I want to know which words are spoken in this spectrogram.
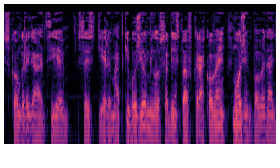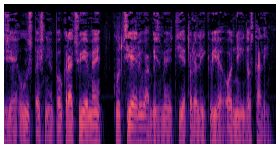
z kongregácie sestier Matky Božieho milosrdenstva v Krakove môžem povedať, že úspešne pokračujeme ku cieľu, aby sme tieto relikvie od nich dostali.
